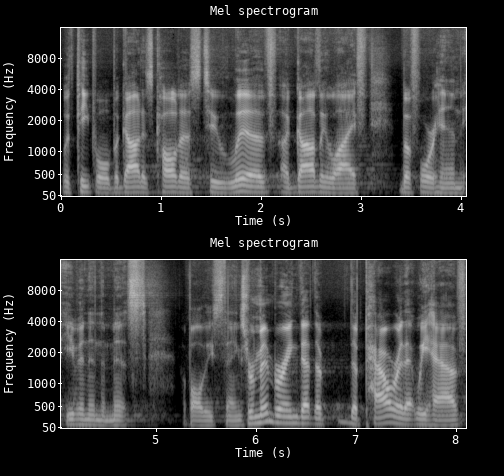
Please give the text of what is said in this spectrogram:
with people, but God has called us to live a godly life before Him, even in the midst of all these things. Remembering that the, the power that we have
